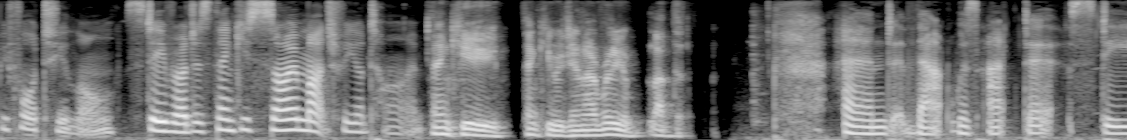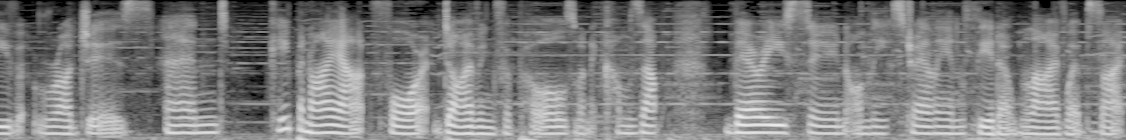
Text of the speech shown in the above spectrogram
before too long. Steve Rodgers, thank you so much for your time. Thank you. Thank you, Regina. I really loved it. And that was actor Steve Rodgers. And keep an eye out for Diving for Pearls when it comes up very soon on the Australian Theatre Live website.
